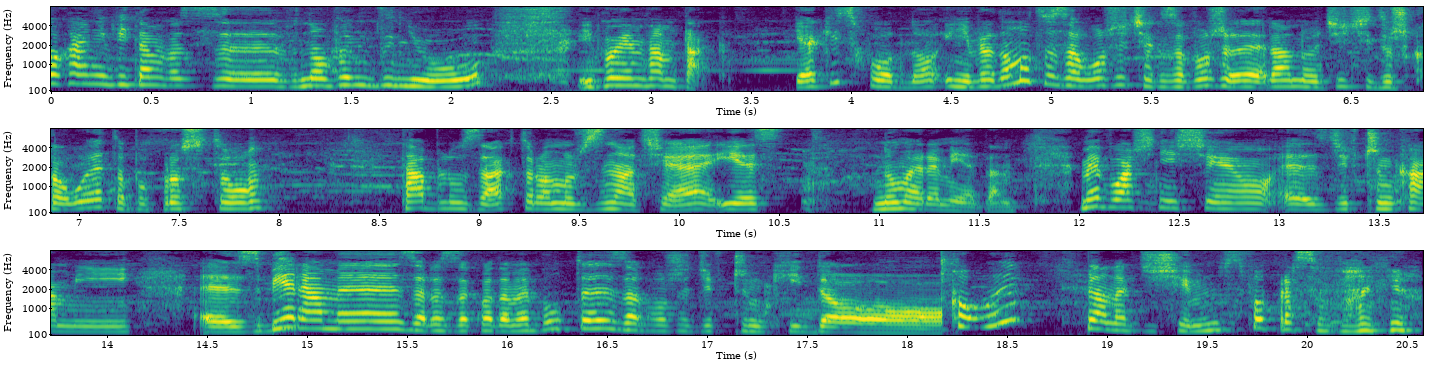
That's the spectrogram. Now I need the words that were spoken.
Kochani, witam Was e, w nowym dniu i powiem Wam tak, jak jest chłodno i nie wiadomo co założyć, jak zawożę rano dzieci do szkoły, to po prostu ta bluza, którą już znacie, jest numerem jeden. My właśnie się e, z dziewczynkami e, zbieramy, zaraz zakładamy buty, zawożę dziewczynki do szkoły. W planach dzisiaj mnóstwo prasowania.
